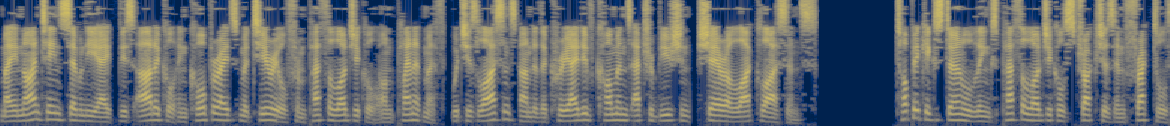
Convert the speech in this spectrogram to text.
May 1978 This article incorporates material from Pathological on PlanetMath, which is licensed under the Creative Commons Attribution, Share Alike license. Topic external links Pathological structures and fractals,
